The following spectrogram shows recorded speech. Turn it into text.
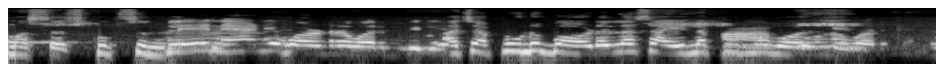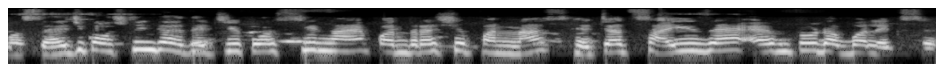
मस्तच खूप सुंदर. प्लेन आहे आणि बॉर्डर वर्क दिली अच्छा पूर्ण बॉर्डरला साईडला पूर्ण हा, वर्क आहे. मस्त. ह्याची कॉस्टिंग काय आहे त्याची कॉस्टिंग आहे पंधराशे पन्नास. ह्याच्यात साईज आहे एम टू डबल एक्सेल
